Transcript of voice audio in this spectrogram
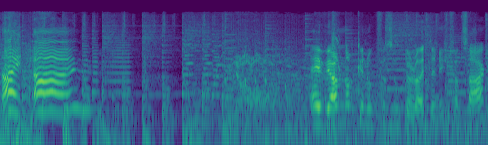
Nein, nein! Ey, wir haben noch genug Versuche, Leute. Nicht verzagen.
